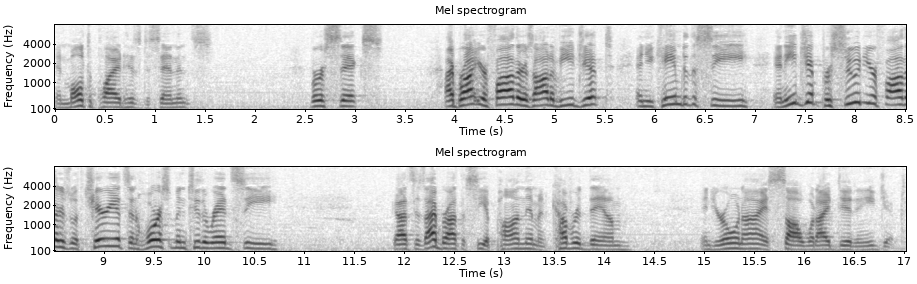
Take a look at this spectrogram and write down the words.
and multiplied his descendants. Verse 6 I brought your fathers out of Egypt, and you came to the sea, and Egypt pursued your fathers with chariots and horsemen to the Red Sea. God says, I brought the sea upon them and covered them, and your own eyes saw what I did in Egypt.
